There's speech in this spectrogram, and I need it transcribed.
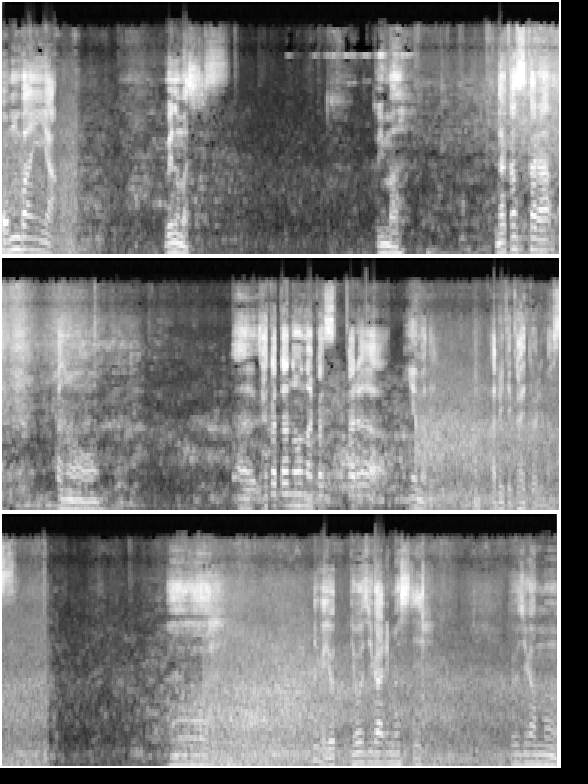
こんばんや。上野町です。今、中洲から、あのーあ博多の中洲から家まで歩いて帰っております。あなんかよ用事がありまして、用事がもう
